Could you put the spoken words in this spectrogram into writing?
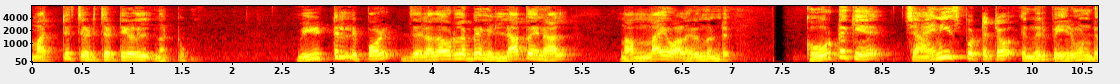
മറ്റ് ചെടിച്ചട്ടികളിൽ നട്ടു. വീട്ടിൽ ഇപ്പോൾ ജലദൗർലഭ്യമില്ലാത്തതിനാൽ നന്നായി വളരുന്നുണ്ട്. കൂർക്കയ്ക്ക് ചൈനീസ് പൊട്ടറ്റോ എന്നൊരു പേരുമുണ്ട്.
